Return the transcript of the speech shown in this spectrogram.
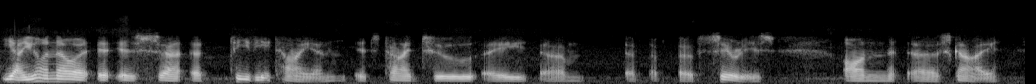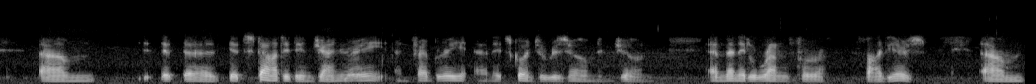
Yeah, you Are Noah is uh, a TV tie-in. It's tied to a um, a, a, a series on uh, Sky. Um, it, uh, it started in January and February, and it's going to resume in June, and then it'll run for five years. Um,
